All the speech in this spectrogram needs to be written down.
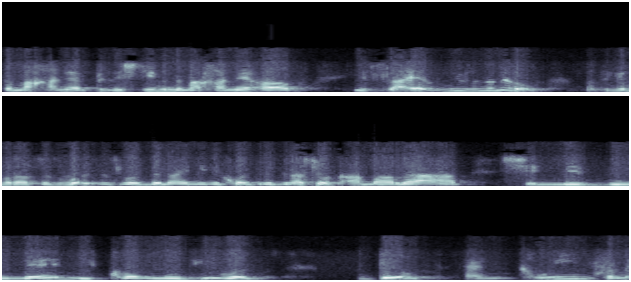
the Machaneh of Pelishtim and the Machaneh of Yisrael. He was in the middle. But the Gemara says, what does this word Benayim mean according to the Drashot? Amarav Mikon Mud. He was built and clean from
